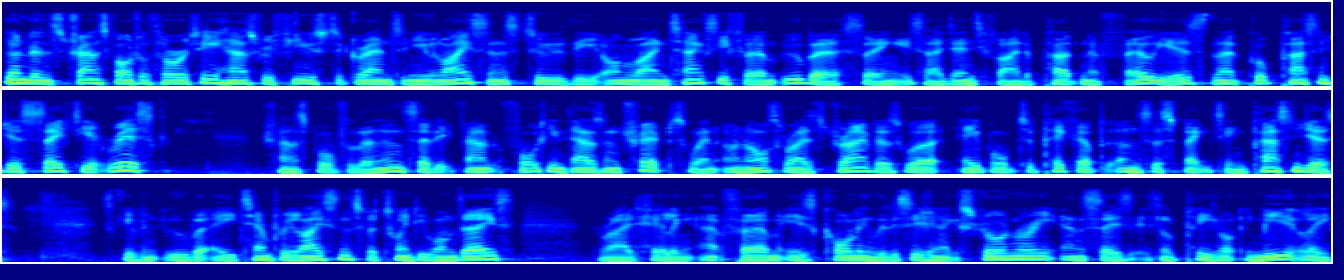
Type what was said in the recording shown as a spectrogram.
London's Transport Authority has refused to grant a new license to the online taxi firm Uber, saying it's identified a pattern of failures that put passengers' safety at risk. Transport for London said it found 14,000 trips when unauthorised drivers were able to pick up unsuspecting passengers. It's given Uber a temporary license for 21 days. The ride hailing app firm is calling the decision extraordinary and says it'll appeal immediately.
